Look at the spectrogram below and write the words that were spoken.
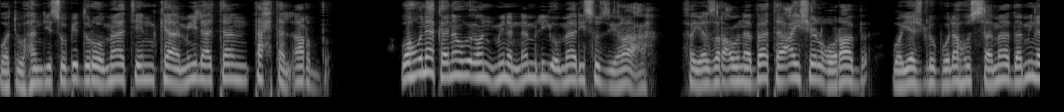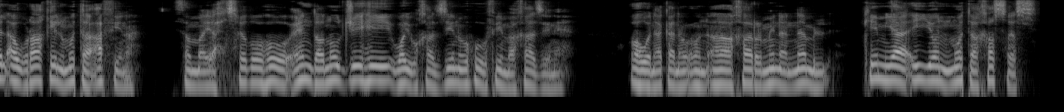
وتهندس بدرومات كاملة تحت الأرض. وهناك نوع من النمل يمارس الزراعة فيزرع نبات عيش الغراب ويجلب له السماد من الأوراق المتعفنة ثم يحصده عند نضجه ويخزنه في مخازنه. وهناك نوع آخر من النمل كيميائي متخصص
